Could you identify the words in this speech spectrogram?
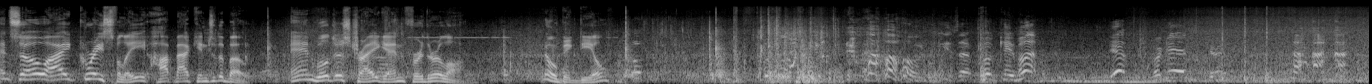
And so I gracefully hop back into the boat, and we'll just try again further along. No big deal. Oh, geez, that boat came up. Yep, we're good.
